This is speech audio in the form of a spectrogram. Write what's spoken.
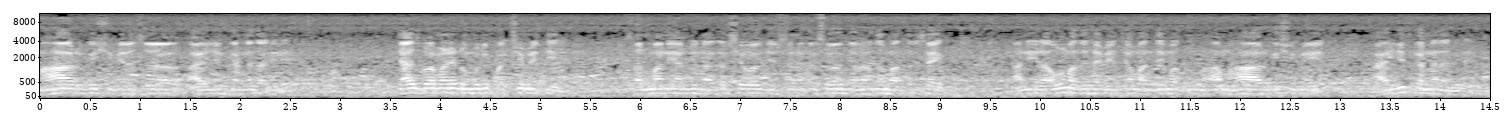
महाआरोग्य शिबिराचं आयोजन करण्यात आलेले आहे. त्याचप्रमाणे डोंबिवली पश्चिम येथील सन्मानी आमचे नगरसेवक ज्येष्ठ नगरसेवक जनार्दन म्हात्रे साहेब आणि राहुल माधेसाहेब यांच्या माध्यमातून हा महाआरोग्य शिबिर आयोजित करण्यात आले आहे.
